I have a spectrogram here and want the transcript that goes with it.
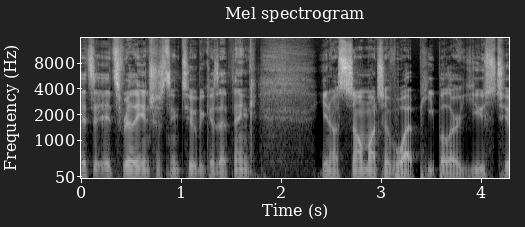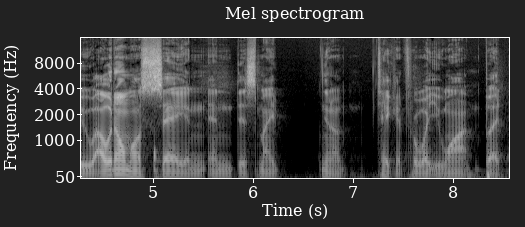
it's it's really interesting too because I think you know so much of what people are used to. I would almost say, and and this might you know take it for what you want, but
